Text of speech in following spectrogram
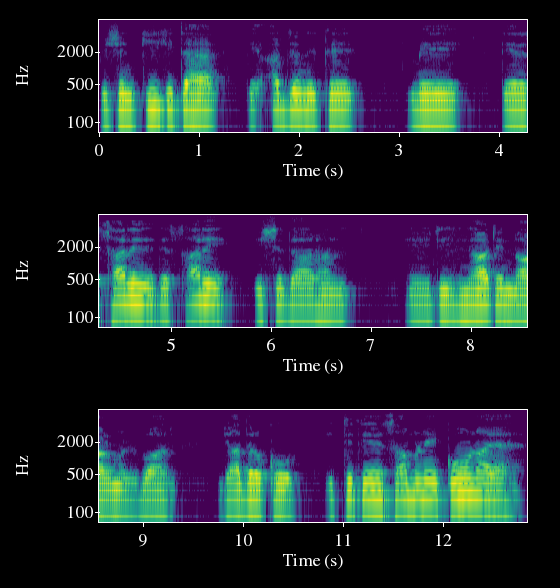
ਕ੍ਰਿਸ਼ਨ ਕੀ ਕੀਤਾ ਹੈ ਕਿ ਅਰਜਨ ਇੱਥੇ ਮੇਰੇ, ਤੇਰੇ ਸਾਰੇ ਦੇ ਸਾਰੇ ਰਿਸ਼ਤੇਦਾਰ ਹਨ। It is not a normal war ਯਾਦ ਰੱਖੋ ਇੱਥੇ ਤੇਰੇ ਸਾਹਮਣੇ ਕੌਣ ਆਇਆ ਹੈ?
